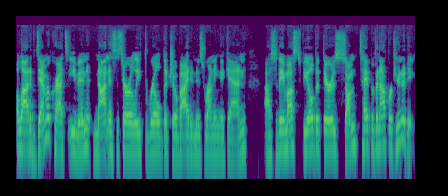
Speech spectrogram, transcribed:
A lot of Democrats, even not necessarily thrilled that Joe Biden is running again. Uh, so they must feel that there is some type of an opportunity.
